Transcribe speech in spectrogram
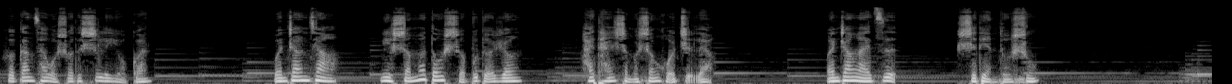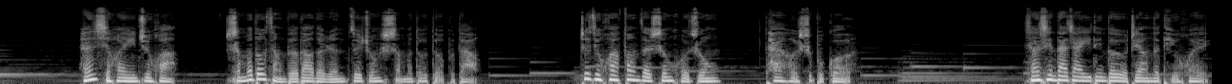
和刚才我说的事例有关。文章叫《你什么都舍不得扔，还谈什么生活质量》。文章来自十点读书。很喜欢一句话：什么都想得到的人，最终什么都得不到。这句话放在生活中。太合适不过了。相信大家一定都有这样的体会：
